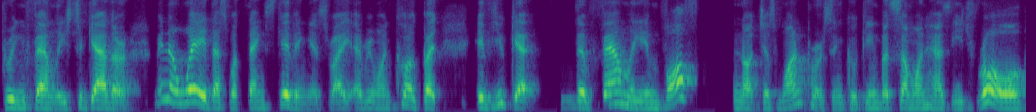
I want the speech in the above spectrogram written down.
bring families together. In a way, that's what Thanksgiving is, right? Everyone cook. But if you get the family involved, not just one person cooking, but someone has each role,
